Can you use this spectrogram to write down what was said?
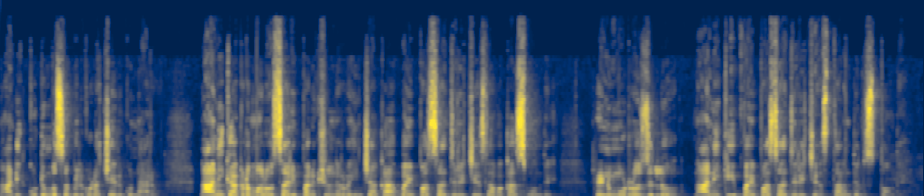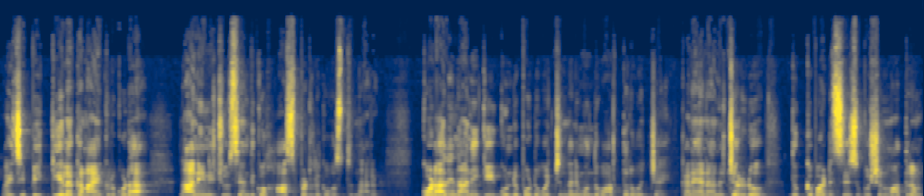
నాని కుటుంబ సభ్యులు కూడా చేరుకున్నారు. నానికి అక్కడ మరోసారి పరీక్షలు నిర్వహించాక బైపాస్ సర్జరీ చేసే అవకాశం ఉంది. రెండు మూడు రోజుల్లో నానికి బైపాస్ సర్జరీ చేస్తారని తెలుస్తోంది. వైసీపీ కీలక నాయకులు కూడా నానిని చూసేందుకు హాస్పిటల్కి వస్తున్నారు. కొడాలి నానికి గుండెపోటు వచ్చిందని ముందు వార్తలు వచ్చాయి. కానీ ఆయన అనుచరుడు దుక్కుపాటి శశిభూషణ్ మాత్రం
